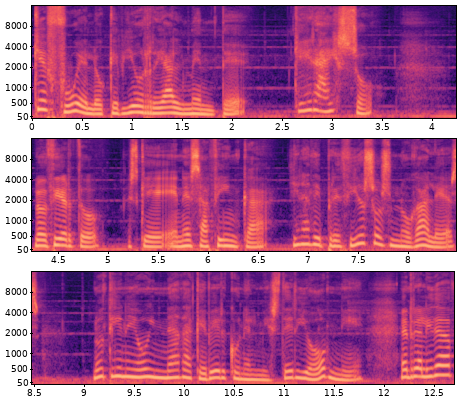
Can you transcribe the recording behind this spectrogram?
¿Qué fue lo que vio realmente? ¿Qué era eso? Lo cierto es que en esa finca, llena de preciosos nogales, no tiene hoy nada que ver con el misterio ovni. En realidad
